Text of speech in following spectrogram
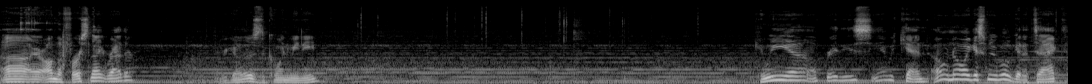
uh, or on the first night rather. There we go. There's the coin we need. Can we uh, upgrade these? Yeah, we can. Oh no, I guess we will get attacked.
